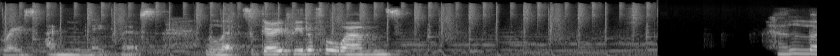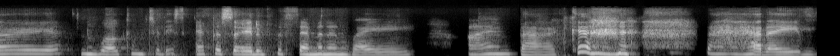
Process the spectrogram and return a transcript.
grace, and uniqueness. Let's go, beautiful ones. Hello, and welcome to this episode of The Feminine Way. I'm back. I had a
